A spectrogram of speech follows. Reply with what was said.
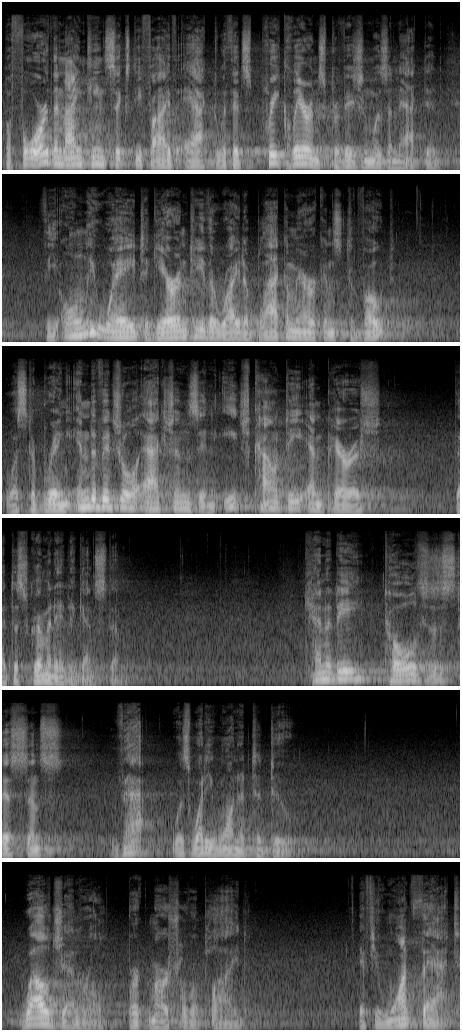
before the 1965 Act with its preclearance provision was enacted, the only way to guarantee the right of black Americans to vote was to bring individual actions in each county and parish that discriminate against them. Kennedy told his assistants that was what he wanted to do. Well, General, Burke Marshall replied, if you want that,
